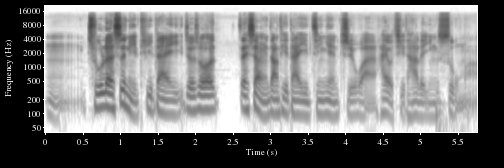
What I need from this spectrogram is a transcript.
嗯，除了是你替代役，就是说。在校园当替代役经验之外，还有其他的因素吗？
